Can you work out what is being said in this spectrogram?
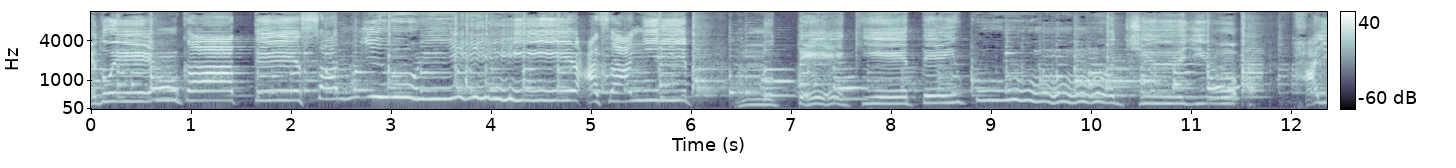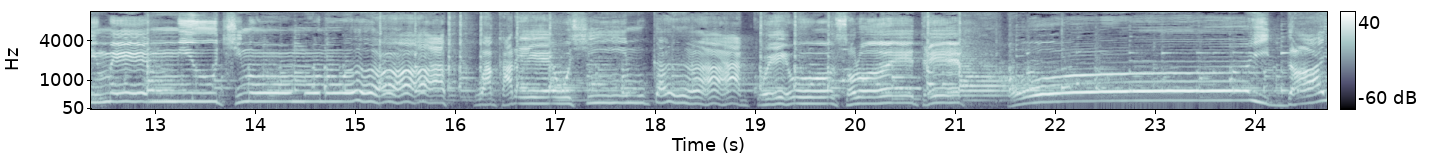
江戸へ向かって三十里朝霧。塗って消えてゆく。中字をはじめ身内の者は別れ惜しむか。声を揃えて。おい大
